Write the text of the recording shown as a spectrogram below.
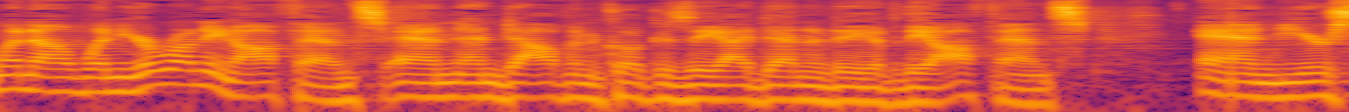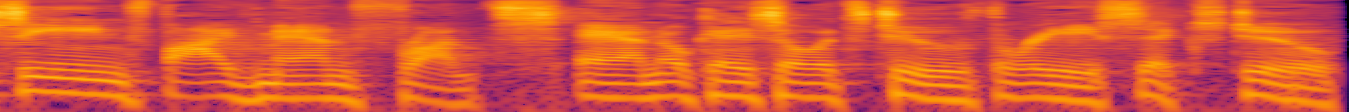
When uh, when you're running offense, and and Dalvin Cook is the identity of the offense and you're seeing five man fronts and okay, so it's two, three, six, two,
